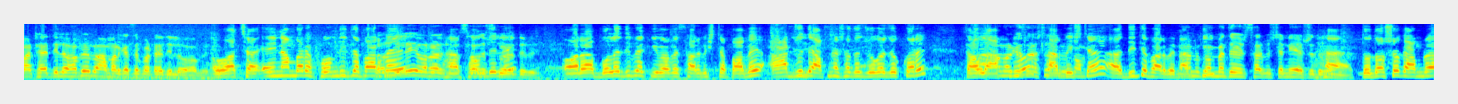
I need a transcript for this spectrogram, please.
পাঠিয়ে দিলে হবে বা আমার কাছে পাঠিয়ে দিলে হবে। ও আচ্ছা এই নাম্বারে ফোন দিতে পারবে? ওরা হ্যাঁ ফোন দিলে করে দেবে। ওরা বলে দিবে কীভাবে সার্ভিসটা পাবে। আর যদি আপনার সাথে যোগাযোগ করে তাহলে হ্যাঁ, আপনিও সার্ভিসটা দিতে পারবেন আমি কোম্পানি থেকে সার্ভিসটা নিয়ে এসে হ্যাঁ তো দর্শক আমরা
